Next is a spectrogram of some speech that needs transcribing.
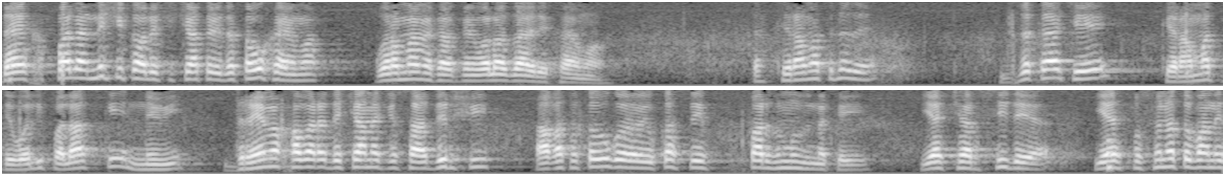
دا یې خپله نه شي کولی چې چا ته یې درته وښایم ګوره مه مې کار کوي ولا ځای دې ښایم دا کرامت نه دی ځکه چې کرامت د ولی په لاس کې نه وي درېیمه خبره د چا نه چې صادر شي هغه ته ته وګوره یو کس فرض مونځ نه کوي یا چرسی دی یا په سنتو باندې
